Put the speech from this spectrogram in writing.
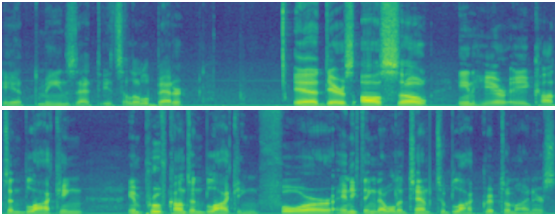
it means that it's a little better. Uh, there's also in here a content blocking improve content blocking for anything that will attempt to block crypto miners.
